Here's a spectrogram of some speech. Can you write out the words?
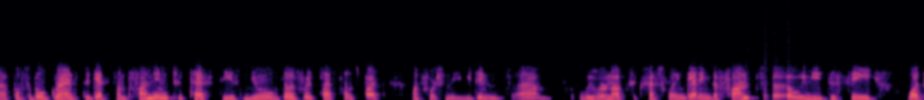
uh, possible grants to get some funding to test these new delivery platforms, but unfortunately we didn't, um, we were not successful in getting the funds. So we need to see what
